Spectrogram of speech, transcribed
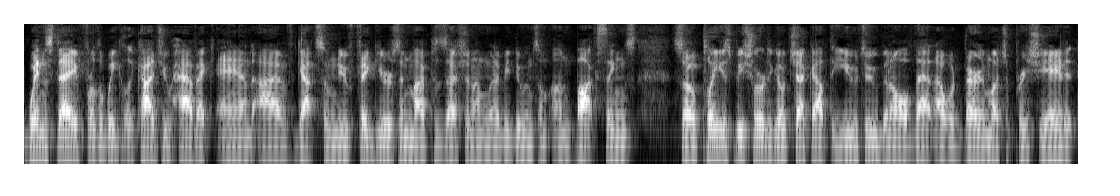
Wednesday for the weekly Kaiju Havoc, and I've got some new figures in my possession. I'm going to be doing some unboxings, so please be sure to go check out the YouTube and all of that. I would very much appreciate it.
